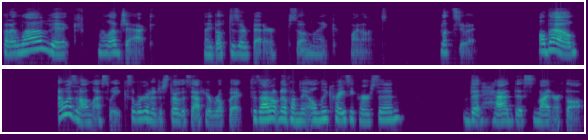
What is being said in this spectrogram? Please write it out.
But I love Vic. I love Jack. They both deserve better. So I'm like, why not? Let's do it. Although I wasn't on last week, so we're gonna just throw this out here real quick because I don't know if I'm the only crazy person that had this minor thought.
